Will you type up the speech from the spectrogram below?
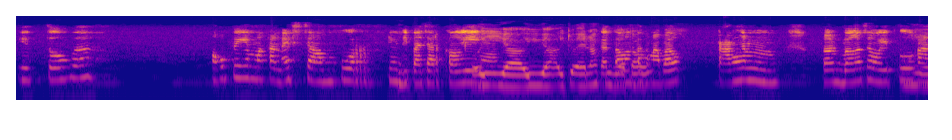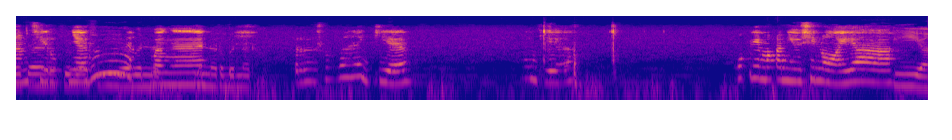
itu mah. Aku pengen makan es campur yang di pacar oh keling. iya iya itu enak Gak juga tahu entah kenapa aku kangen. Kangen banget sama itu, Iya, kangen itu enak sirupnya. juga sih. Aduh, Iya, enak bener, banget. bener bener Terus apa lagi ya? Lagi ya? Aku pengen makan Yoshinoya iya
